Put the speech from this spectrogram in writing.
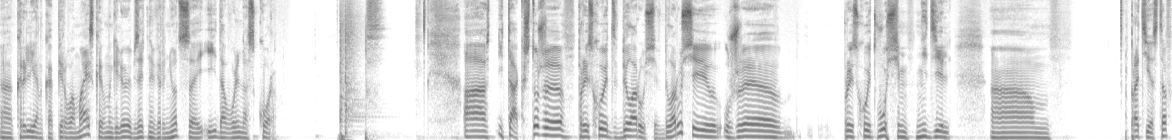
э, Крыленко Первомайской в Могилеве обязательно вернется и довольно скоро. А, итак, что же происходит в Беларуси? В Беларуси уже происходит 8 недель э, протестов.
